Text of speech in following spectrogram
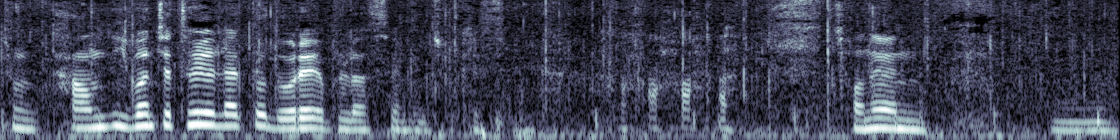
좀 다음 이번 주 토요일 날 또 노래 불렀으면 좋겠습니다. 저는 음,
